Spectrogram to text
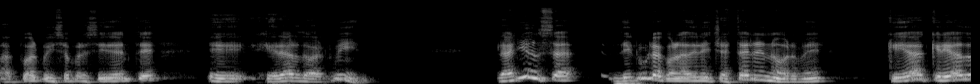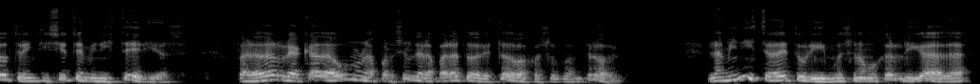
actual vicepresidente eh, Gerardo Alckmin. La alianza de Lula con la derecha es tan enorme que ha creado 37 ministerios para darle a cada uno una porción del aparato del Estado bajo su control. La ministra de Turismo es una mujer ligada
